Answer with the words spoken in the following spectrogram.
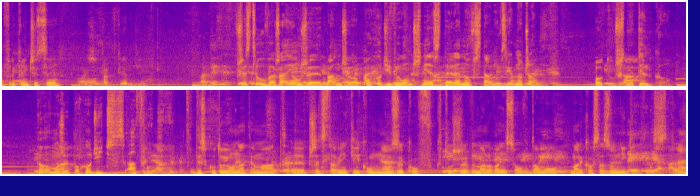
Afrykańczycy? On tak twierdzi. Wszyscy uważają, że banjo pochodzi wyłącznie z terenów Stanów Zjednoczonych. Otóż nie tylko. To może pochodzić z Afryki. Dyskutują na temat e, przedstawień kilku muzyków, którzy wymalowani są w domu Marcosa Zunigi. To jest, tam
